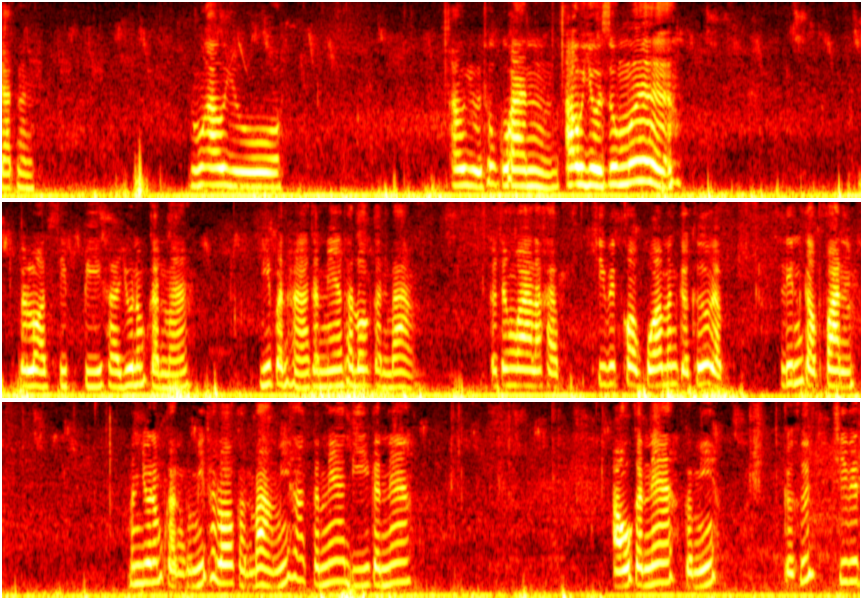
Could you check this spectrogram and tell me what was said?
จัดนั่นหนูเอาอยู่ เอาอยู่ทุกวัน เอาอยู่ซุมมือตลอดสิบปีค่ะอยู่น้ำกันมา มีปัญหากันเนี่ยทะเลาะกันบ้าง ก็จังว่าละค่ะ ชีวิตครอบครัวมันก็คือแบบลิ้นกับฟัน มันอยู่น้ำกันก็มีทะเลาะกันบ้าง มีหักกันแน่ดีกันแน่ เอากันแน่ก็มีก็คือชีวิต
